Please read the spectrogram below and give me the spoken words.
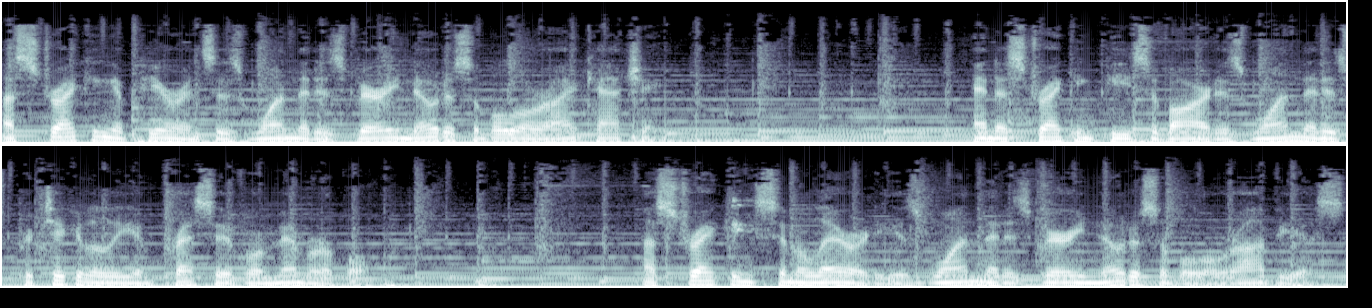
a striking appearance is one that is very noticeable or eye-catching. And a striking piece of art is one that is particularly impressive or memorable. A striking similarity is one that is very noticeable or obvious.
